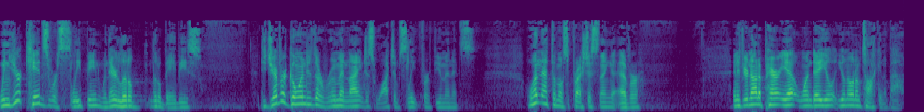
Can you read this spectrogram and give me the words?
When your kids were sleeping, when they're little little babies, did you ever go into their room at night and just watch them sleep for a few minutes? Wasn't that the most precious thing ever? And if you're not a parent yet, one day you'll, you'll know what I'm talking about.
